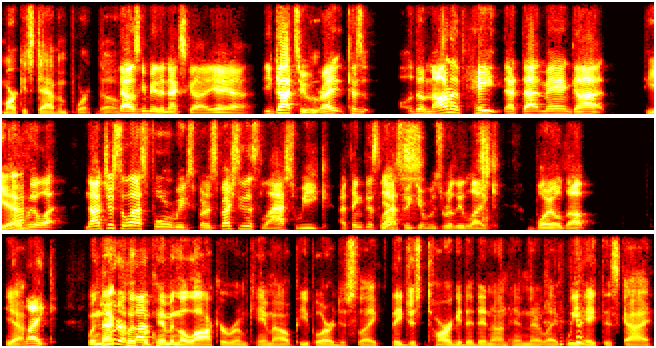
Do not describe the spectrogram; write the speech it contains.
Marcus Davenport though. That was gonna be the next guy. Yeah, yeah, you got to right because the amount of hate that that man got. Yeah. Over the la- not just the last four weeks, but especially this last week. I think this last yes. week it was really like boiled up. Yeah. Like when that clip thought- of him in the locker room came out, people are just like they just targeted in on him. They're like, we hate this guy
